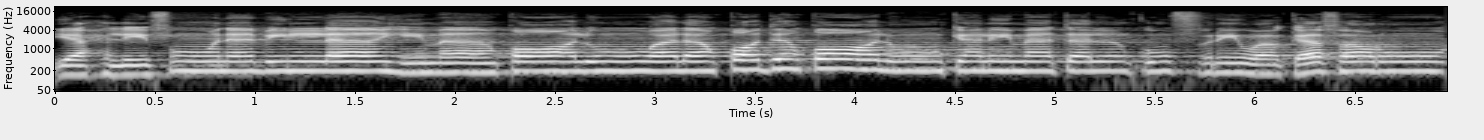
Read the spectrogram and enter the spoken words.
يحلفون بالله ما قالوا ولقد قالوا كلمة الكفر وكفروا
